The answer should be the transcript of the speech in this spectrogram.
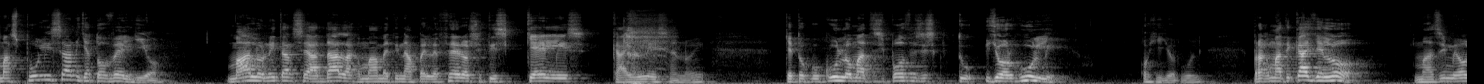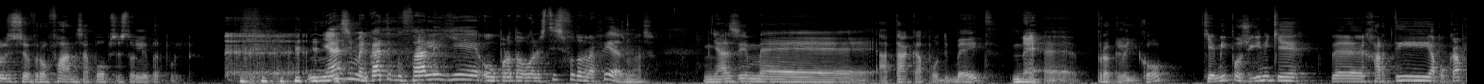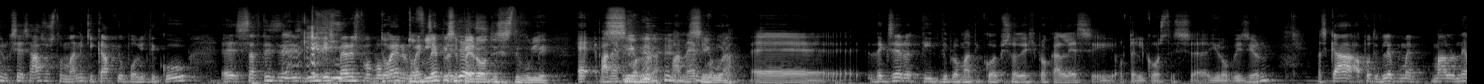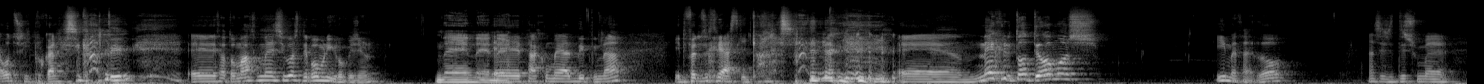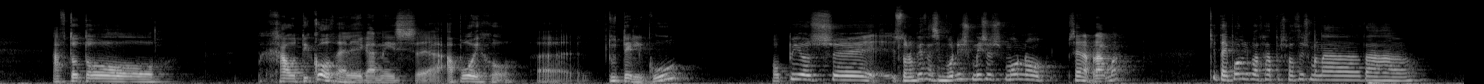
μας πούλησαν για το Βέλγιο. Μάλλον ήταν σε αντάλλαγμα με την απελευθέρωση της Κέλλης, Καηλής εννοεί, και το κουκούλωμα της υπόθεσης του Γιωργούλη. Όχι Γιωργούλη. Πραγματικά γελώ. Μαζί με όλους τους ευρωφάνες απόψε στο Λίβερπουλ. Μοιάζει με κάτι που θα έλεγε ο πρωταγωνιστής της φωτογραφίας μας. Μοιάζει με ατάκα από debate. Ναι. ε, προεκλογικό και μήπως γίνει και ε, χαρτί από κάποιον, ξέρεις, άσο στο μανίκι κάποιου πολιτικού ε, σε αυτές τις λίγες μέρες που Το, απομένουν. το μέχρι βλέπεις τις σε εκλογές. περώτηση στη Βουλή. Ε, πανεύκολα. Σίγουρα, πανεύκολα. σίγουρα. Ε, δεν ξέρω τι διπλωματικό επεισόδιο έχει προκαλέσει ο τελικός της Eurovision. Βασικά, από ό,τι βλέπουμε, μάλλον ναι, όντως έχει προκαλέσει κάτι. Ε, θα το μάθουμε σίγουρα στην επόμενη Eurovision. Ναι, ναι, ναι. Ε, θα έχουμε αντίπεινα. Γιατί φέτος δεν χρειάστηκε κιόλας. ε, μέχρι τότε όμως είμαι θα εδώ να συζητήσουμε αυτό το χαοτικό θα έλεγε κανείς απόϊχο ε, του τελικού ο οποίος, ε, στον οποίο θα συμφωνήσουμε ίσως μόνο σε ένα πράγμα και τα υπόλοιπα θα προσπαθήσουμε να τα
